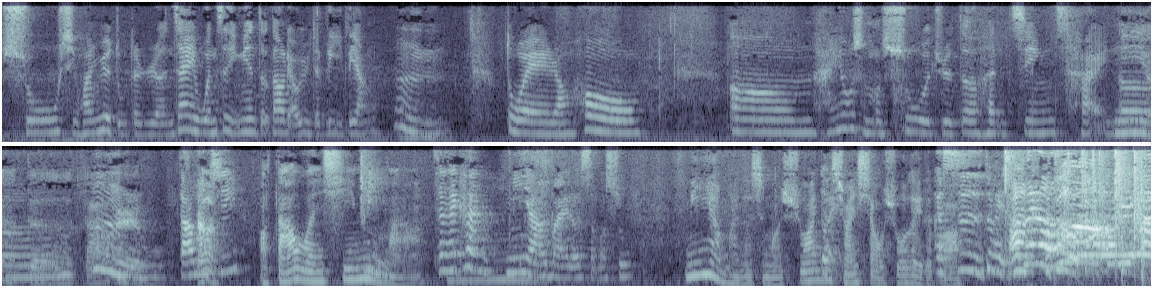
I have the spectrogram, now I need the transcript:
书、喜欢阅读的人，在文字里面得到疗愈的力量。嗯，对。然后，嗯，还有什么书我觉得很精彩呢？米娅的达尔达文西哦，达文西密码。猜猜看，米娅买了什么书？米娅买了什么书啊？应该喜欢小说类的吧？是，对，啊，对了，厉害。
